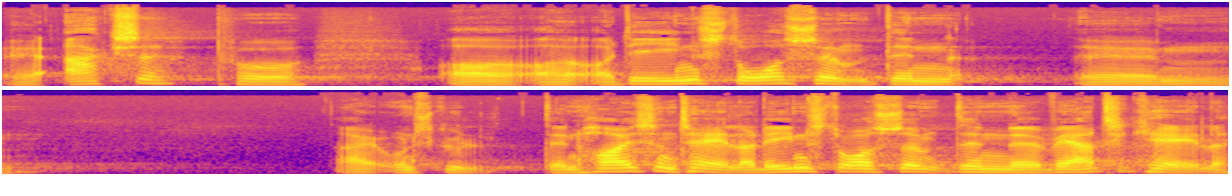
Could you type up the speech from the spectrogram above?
øh, akse på, og, og, og det ene store søm, den, øh, nej undskyld, den horisontale, og det ene store søm, den øh, vertikale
